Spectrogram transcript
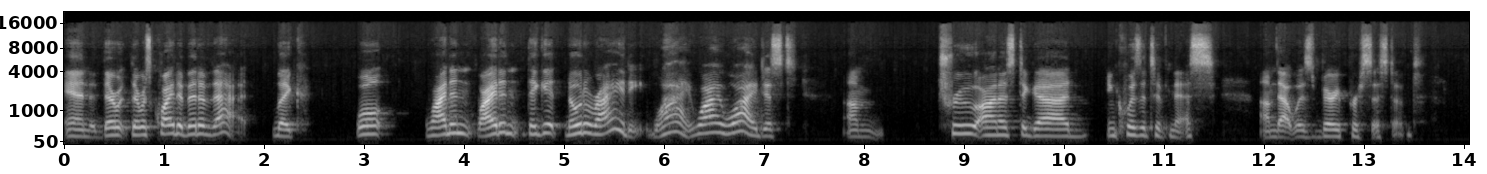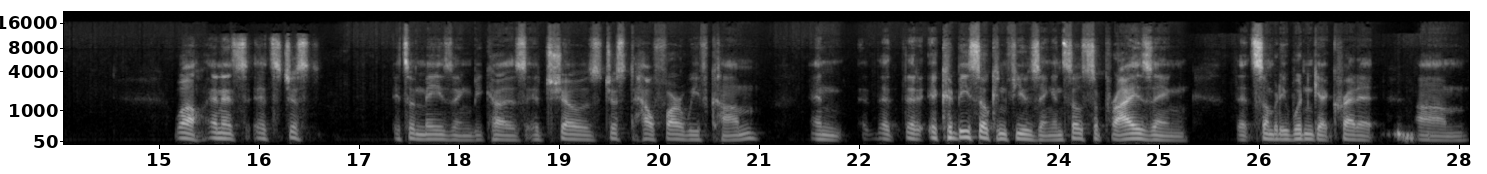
and there there was quite a bit of that. Like well why didn't why didn't they get notoriety? Why why why? Just um true honest to god inquisitiveness um that was very persistent. Well and it's it's just it's amazing because it shows just how far we've come and that that it could be so confusing and so surprising that somebody wouldn't get credit. Um,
